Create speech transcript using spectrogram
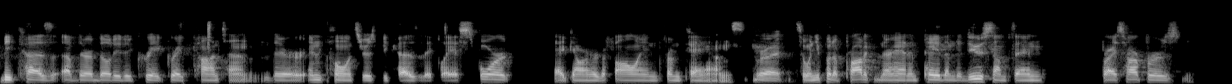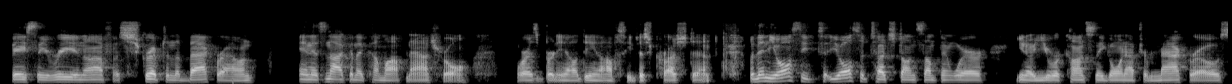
because of their ability to create great content. They're influencers because they play a sport that garnered a following from fans. Right. So when you put a product in their hand and pay them to do something, Bryce Harper's basically reading off a script in the background, and it's not going to come off natural. Whereas Brittany Aldean obviously just crushed it. But then you also you also touched on something where you know you were constantly going after macros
